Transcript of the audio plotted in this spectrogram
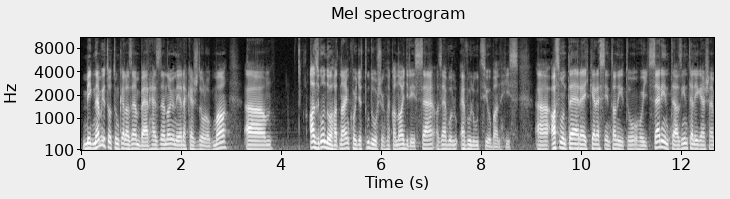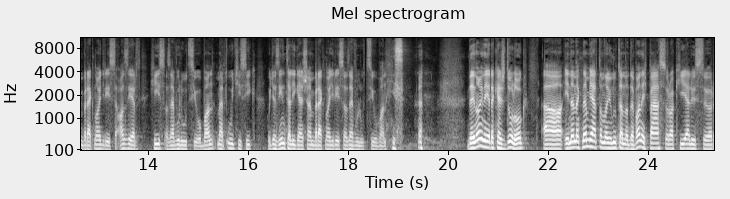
Még nem jutottunk el az emberhez, de nagyon érdekes dolog ma. Um, azt gondolhatnánk, hogy a tudósoknak a nagy része az evolúcióban hisz. Azt mondta erre egy keresztény tanító, hogy szerinte az intelligens emberek nagy része azért hisz az evolúcióban, mert úgy hiszik, hogy az intelligens emberek nagy része az evolúcióban hisz. De egy nagyon érdekes dolog, én ennek nem jártam nagyon utána, de van egy pászor, aki először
